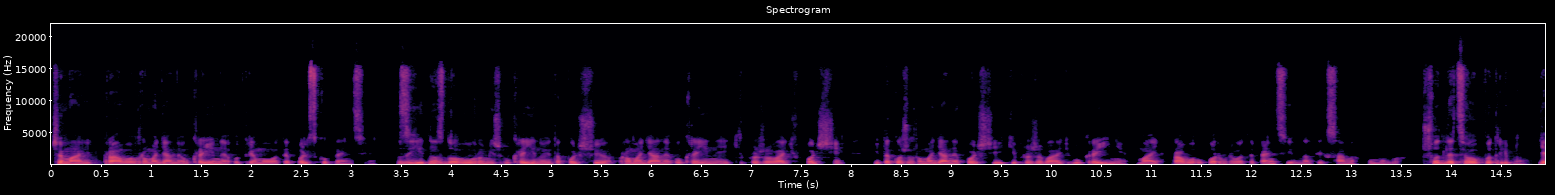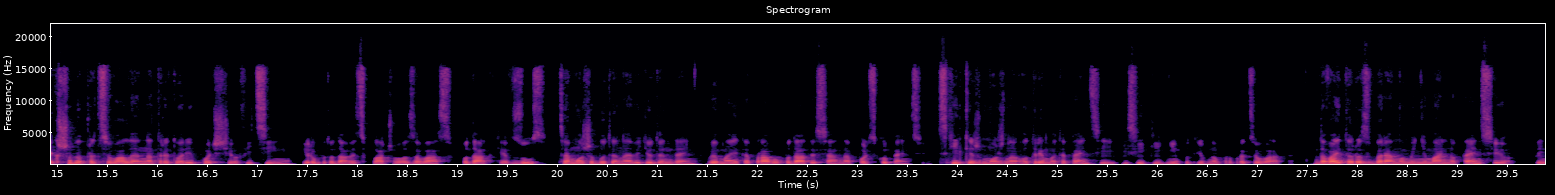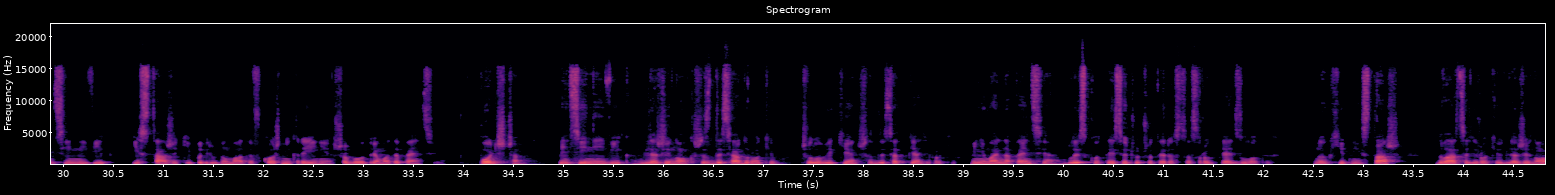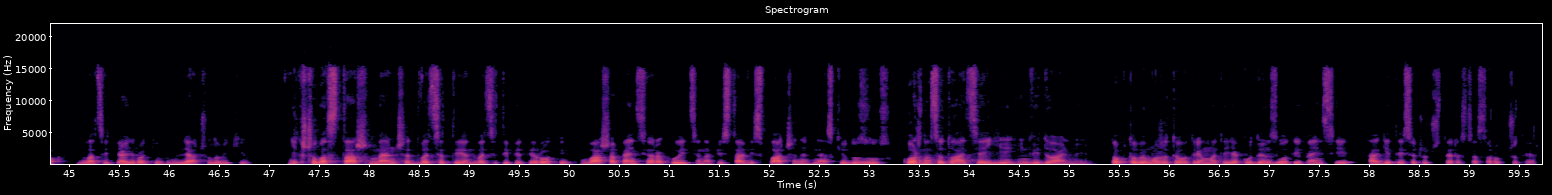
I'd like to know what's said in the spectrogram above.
Чи мають право громадяни України отримувати польську пенсію? Згідно з договором між Україною та Польщею, громадяни України, які проживають в Польщі, і також громадяни Польщі, які проживають в Україні, мають право оформлювати пенсію на тих самих умовах. Що для цього потрібно? Якщо ви працювали на території Польщі офіційно і роботодавець сплачував за вас податки в ЗУС, це може бути навіть один день. Ви маєте право податися на польську пенсію. Скільки ж можна отримати пенсії і скільки днів потрібно пропрацювати? Давайте розберемо мінімальну пенсію, пенсійний вік і стаж, який потрібно мати в кожній країні, щоб отримати пенсію. Польща. Пенсійний вік для жінок 60 років, чоловіки 65 років. Мінімальна пенсія близько 1445 злотих. Необхідний стаж 20 років для жінок, 25 років для чоловіків. Якщо у вас стаж менше 20-25 років, ваша пенсія рахується на підставі сплачених внесків до ЗУС. Кожна ситуація є індивідуальною, тобто ви можете отримати як один злотий пенсії, так і 1444.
